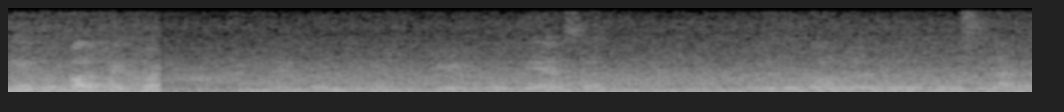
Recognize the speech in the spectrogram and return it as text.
हे पण परफेक्ट वाटतं असं मध्ये कॉर्नरमध्ये थोडीशी जागा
